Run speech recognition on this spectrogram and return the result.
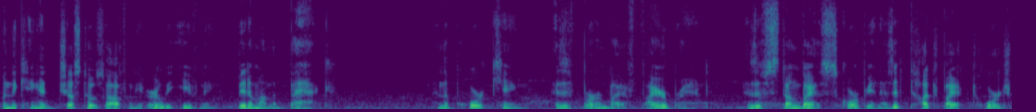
when the king had just dozed off in the early evening, bit him on the back. And the poor king, as if burned by a firebrand, as if stung by a scorpion, as if touched by a torch,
